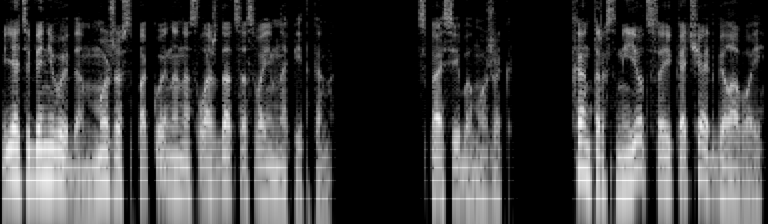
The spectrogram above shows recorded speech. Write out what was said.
Я тебя не выдам. Можешь спокойно наслаждаться своим напитком». «Спасибо, мужик». Хантер смеется и качает головой.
